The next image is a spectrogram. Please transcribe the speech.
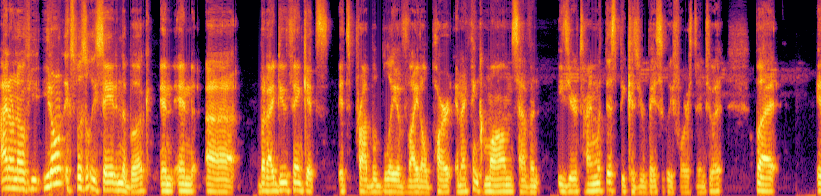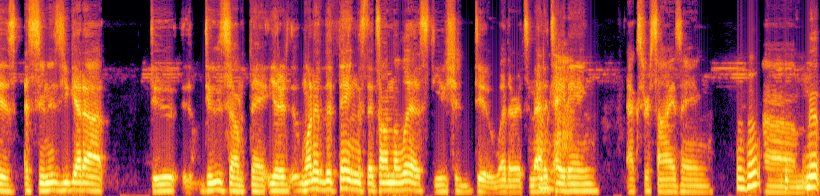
I don't know if you you don't explicitly say it in the book, and and uh, but I do think it's it's probably a vital part, and I think moms have an easier time with this because you're basically forced into it. But is as soon as you get up, do do something. You know, one of the things that's on the list you should do, whether it's meditating, exercising, Mhm. um,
